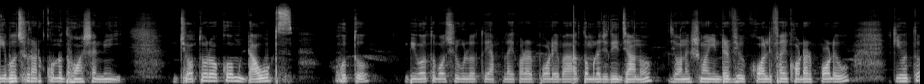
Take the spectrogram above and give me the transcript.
এই বছর আর কোনো ধোঁয়াশা নেই। যত রকম ডাউটস হতো বিগত বছরগুলোতে অ্যাপ্লাই করার পরে বা তোমরা যদি জানো যে অনেক সময় ইন্টারভিউ কোয়ালিফাই করার পরেও কী হতো,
